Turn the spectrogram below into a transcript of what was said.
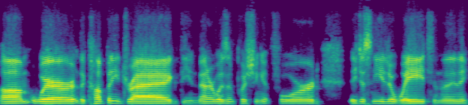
um, where the company dragged, the inventor wasn't pushing it forward. They just needed to wait, and then they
